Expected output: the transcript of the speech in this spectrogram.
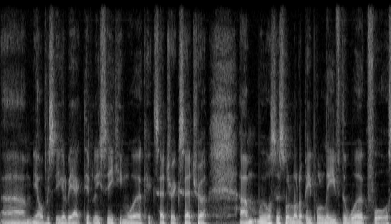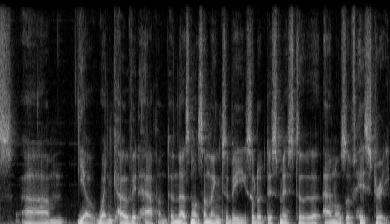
Um, you know, obviously, you've got to be actively seeking work, et cetera, et cetera. Um, we also saw a lot of people leave the workforce, um, you know, when COVID happened. And that's not something to be sort of dismissed to the annals of history.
